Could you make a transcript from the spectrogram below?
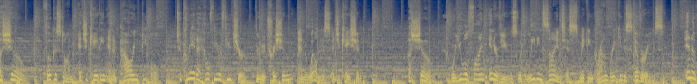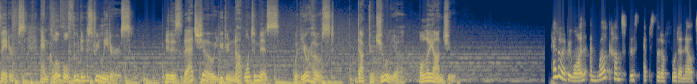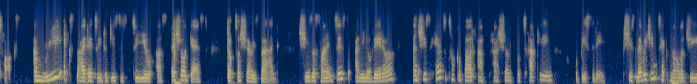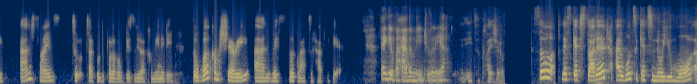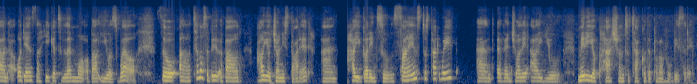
a show focused on educating and empowering people to create a healthier future through nutrition and wellness education. A show where you will find interviews with leading scientists making groundbreaking discoveries, innovators, and global food industry leaders. It is that show you do not want to miss with your host, Dr. Julia Olayanju. Hello, everyone, and welcome to this episode of Food and Health Talks. I'm really excited to introduce to you our special guest, Dr. Sherry Zhang. She's a scientist, and innovator, and she's here to talk about our passion for tackling obesity. She's leveraging technology and science to tackle the problem of obesity in our community. So, welcome, Sherry, and we're so glad to have you here. Thank you for having me, Julia. It's a pleasure. So let's get started. I want to get to know you more, and our audience are eager to learn more about you as well. So uh, tell us a bit about how your journey started and how you got into science to start with, and eventually how you made it your passion to tackle the problem of obesity.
